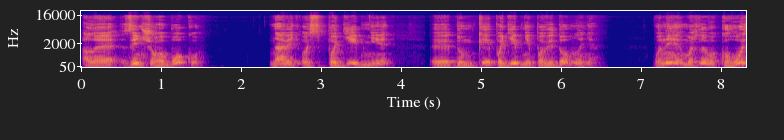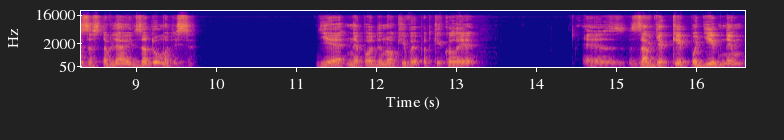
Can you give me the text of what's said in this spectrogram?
Але з іншого боку, навіть ось подібні е, думки, подібні повідомлення, вони, можливо, когось заставляють задуматися. Є непоодинокі випадки, коли е, завдяки подібним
